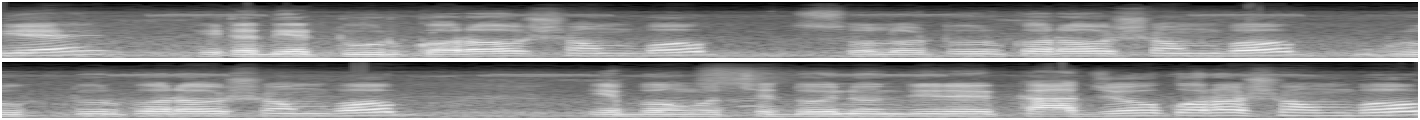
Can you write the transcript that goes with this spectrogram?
দিয়ে এটা দিয়ে ট্যুর করাও সম্ভব সোলো ট্যুর করাও সম্ভব গ্রুপ ট্যুর করাও সম্ভব এবং হচ্ছে দৈনন্দিনের কাজও করা সম্ভব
